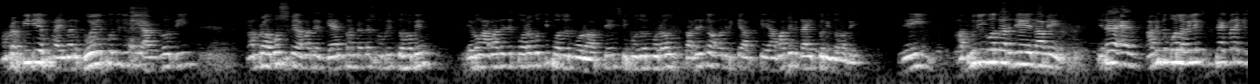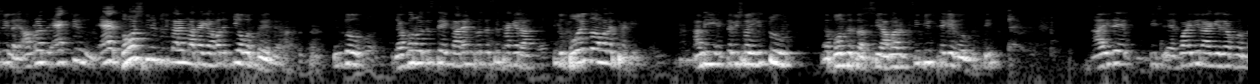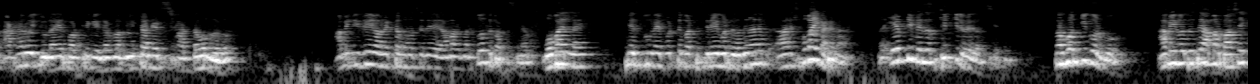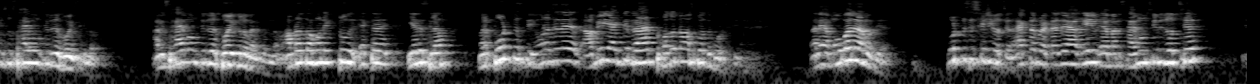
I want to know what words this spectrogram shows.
আমরা পিডিএফ ফাইল মানে বইয়ের প্রতি যদি আগ্রহ দিই, আমরা অবশ্যই আমাদের জ্ঞান ভান্ডারটা সমৃদ্ধ হবে এবং আমাদের যে পরবর্তী প্রজন্মরা আছে সেই প্রজন্মরাও তাদেরকেও আমাদেরকে আজকে আমাদের দায়িত্ব নিতে হবে যে এই আধুনিকতার যে নামে, এটা আমি তো বললাম ইলেকট্রিসিটি থাকবে না, কিছুই নাই। আমরা একদিন এক দশ মিনিট যদি কারেন্ট না থাকে, আমাদের কি অবস্থা হয়ে যায়? কিন্তু যখন হইতেছে কারেন্ট হইতেছে, থাকে না, কিন্তু বই তো আমাদের থাকে। আমি একটা বিষয় একটু বলতে চাচ্ছি, আমার চিঠি থেকে বলতেছি। এই যে কয়েকদিন আগে যখন আঠারোই জুলাইয়ের পর থেকে যখন ইন্টারনেট শাটডাউন হলো, আমি নিজেই অনেকটা মনে হচ্ছে যে আমার মানে চলতে পারতেছি না। মোবাইল নাই ফেসবুক নাই, পড়তে পারতেছি না এই করতে পারতেছি মানে মানে সময় কাটে না। মানে এমনি মেজাজ খিটখিট হয়ে যাচ্ছে। তখন কি করব? আমি হতেছে আমার বাসায় কিছু সাইমন সিরিজের বই ছিল। আমি সাইমন সিরিজের বইগুলো বের করলাম। আমরা তখন একটু একটা ইয়েতে ছিলাম মানে পড়তেছি। মনে হচ্ছে যে আমি একদিন রাত ফজর নামাজ পর্যন্ত পড়ছি। মানে মোবাইলের আলো দিয়ে। পড়তেছি শেষই হচ্ছে না। একটার পর একটা যে, এই মানে সাইমন সিরিজ হচ্ছে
